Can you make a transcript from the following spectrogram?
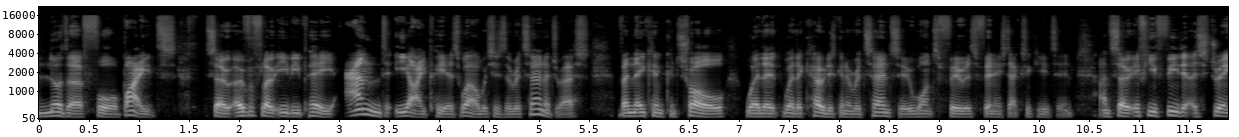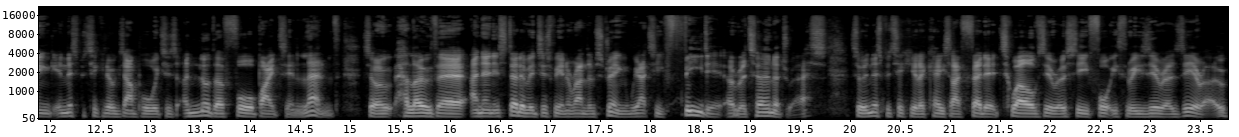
another four bytes, so overflow EBP and EIP as well, which is the return address, then they can control where the, where the code is going to return to once foo is finished executing. And so if you feed it a string in this particular example, which is another four bytes in length, so hello there, and then instead of it just being a random string, we actually feed it a return address. So in this particular case, I fed it 120C4300,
